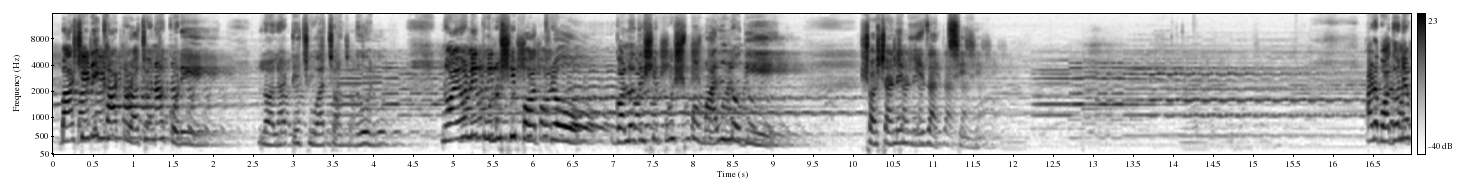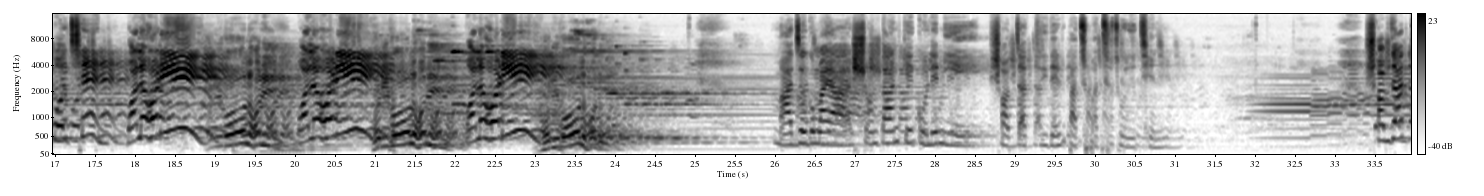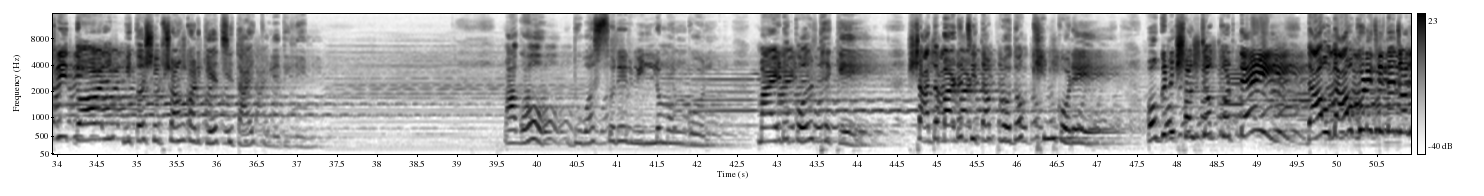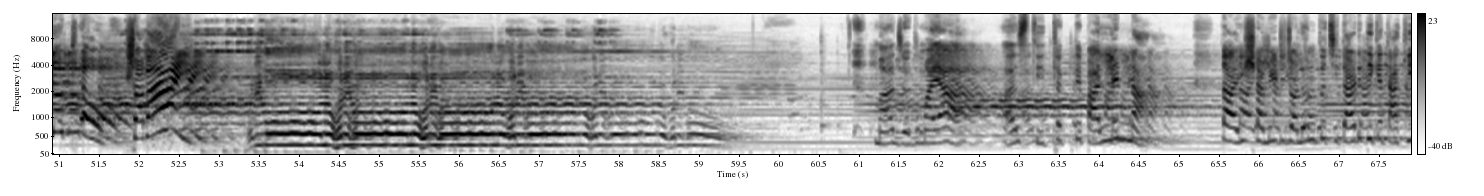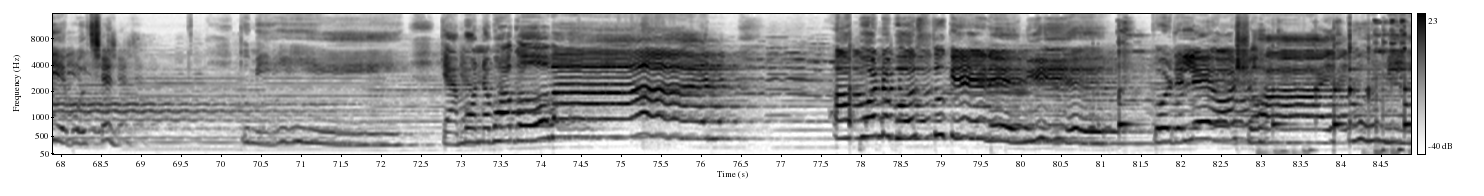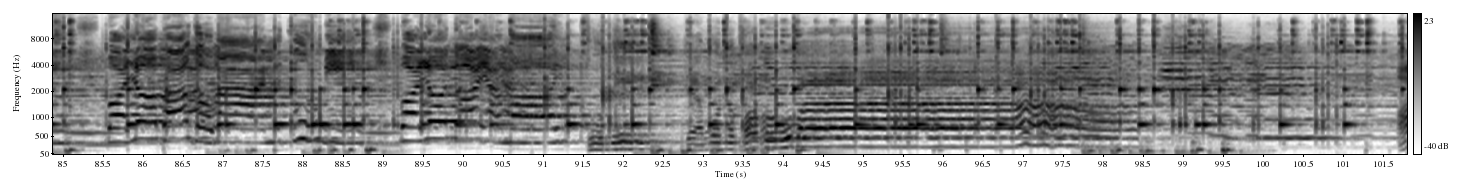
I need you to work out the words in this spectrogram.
বাঁশেরই খাট রচনা করে ললাটে চুয়া চন্দন নয়নে তুলসী পত্র গলদেশে পুষ্প মাল্য দিয়ে শ্মশানে নিয়ে যাচ্ছে আর বদলে বলছেন বলো হরি! বল হরি। বলো হরি বল হরি। বলো হরি! হরি বল, হরি মা যোগমায়া সন্তানকে কোলে নিয়ে সব যাত্রীদের পাছু পাছু চলেছেন। সব যাত্রীর দল মৃত শিবশঙ্করকে চিতায় তুলে দিলেন। মাগো দুবৎসরের বিল্ল মঙ্গল। মায়ের কোল থেকে সাতবার চিতা প্রদক্ষিণ করে অগ্নি সংযোগ করতেই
